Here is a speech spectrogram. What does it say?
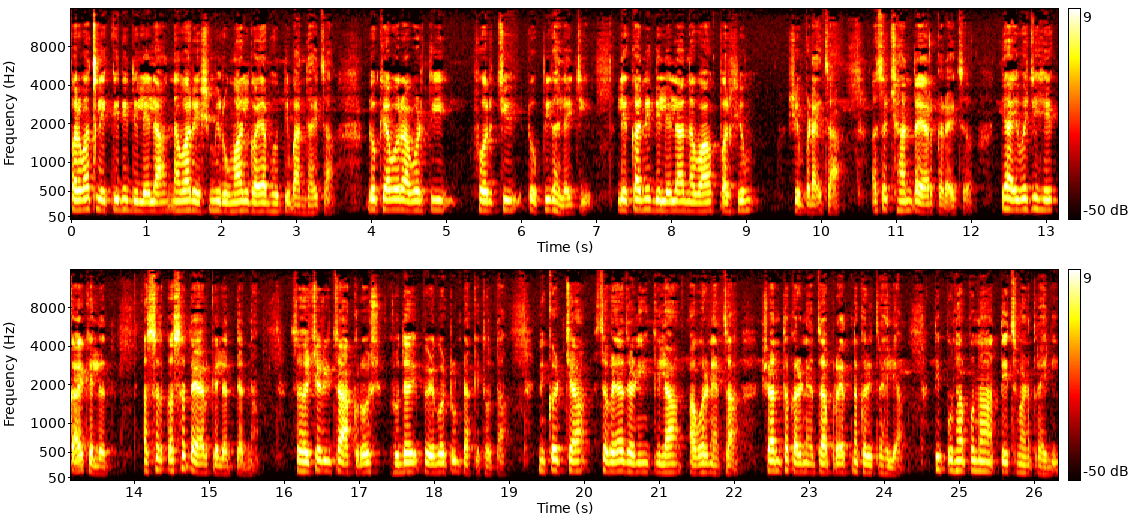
परवाच लेकीने दिलेला नवा रेशमी रुमाल गळ्याभोवती बांधायचा. डोक्यावर आवडती फरची टोपी घालायची. लेकाने दिलेला नवा परफ्यूम शिंपडायचा. असं छान तयार करायचं. त्याऐवजी हे काय केलं असं कसं तयार केलं त्यांना? सहचरीचा आक्रोश हृदय पिळवटून टाकीत होता. निकटच्या सगळ्या जणी तिला आवरण्याचा शांत करण्याचा प्रयत्न करीत राहिल्या. ती पुन्हा पुन्हा तेच म्हणत राहिली.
